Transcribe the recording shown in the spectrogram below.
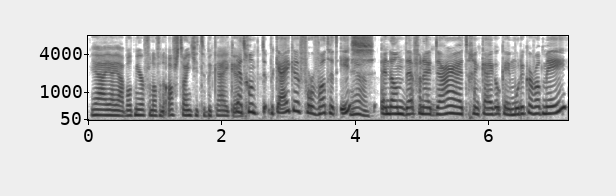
Ja, ja, ja, wat meer vanaf een afstandje te bekijken. Ja, het gewoon te bekijken voor wat het is. En dan de- vanuit daaruit te gaan kijken, oké, moet ik er wat mee?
